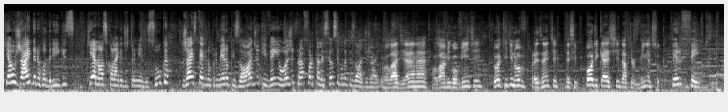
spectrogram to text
que é o Jaider Rodrigues, que é nosso colega de Turminha do Sulca, já esteve no primeiro episódio e vem hoje para fortalecer o segundo episódio, Jaider. Olá, Diana. Olá, amigo ouvinte. Estou aqui de novo, presente nesse podcast da Turminha do Sulca. Perfeito.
